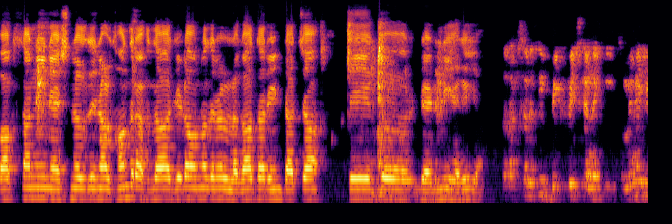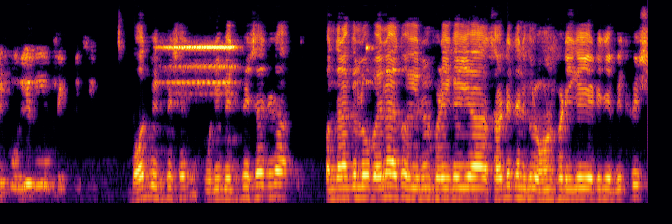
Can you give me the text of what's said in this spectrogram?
ਪਾਕਿਸਤਾਨੀ ਨੈਸ਼ਨਲ ਦੇ ਨਾਲ ਸੰਬੰਧ ਰੱਖਦਾ ਜਿਹੜਾ ਉਹਨਾਂ ਦੇ ਨਾਲ ਲਗਾਤਾਰ ਇਨ ਟੱਚ ਆ ਤੇ ਇੱਕ ਡੈਡਲੀ ਹੈਗੀ ਆ। ਸਰ ਅਕਸਰ ਅਸੀਂ ਬਿਗ ਫਿਸ਼ ਕਰਨੇ ਕੀ ਸਮਝਨੇ ਕਿ ਕੋਰੀਅਰ ਨਹੀਂ ਬਿਗ ਫਿਸ਼ ਸੀ। ਬਹੁਤ ਬਿਗ ਫਿਸ਼ ਹੈ ਜੀ ਪੂਰੀ ਬਿਗ ਫਿਸ਼ ਹੈ ਜਿਹੜਾ 15 ਕਿਲੋ ਪਹਿਲਾਂ ਇਹ ਤੋਂ ਹੀਰਨ ਫੜੀ ਗਈ ਆ 3.5 ਕਿਲੋ ਹੁਣ ਫੜੀ ਗਈ it is a big fish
